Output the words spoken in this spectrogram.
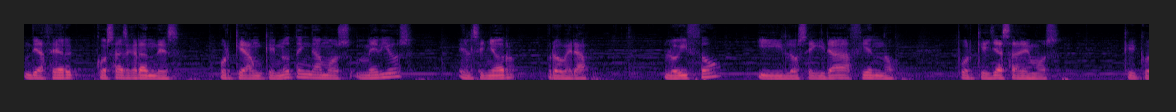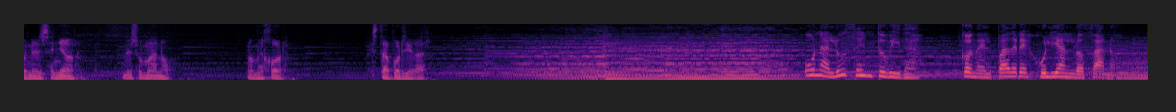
de hacer cosas grandes, porque aunque no tengamos medios, el Señor proveerá. Lo hizo y lo seguirá haciendo, porque ya sabemos que con el Señor de su mano, lo mejor está por llegar. Una luz en tu vida con el Padre Julián Lozano.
